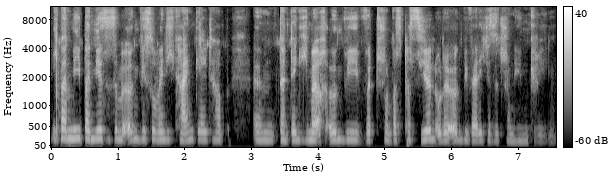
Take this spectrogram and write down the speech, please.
Ich, bei, mir, bei mir ist es immer irgendwie so, wenn ich kein Geld habe, ähm, dann denke ich mir, ach, irgendwie wird schon was passieren oder irgendwie werde ich das jetzt schon hinkriegen.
